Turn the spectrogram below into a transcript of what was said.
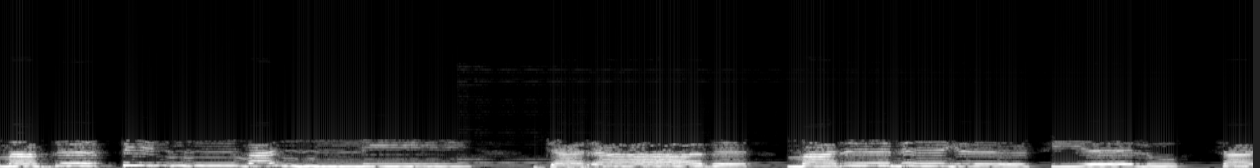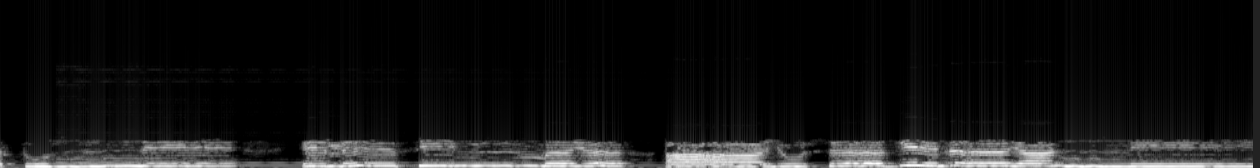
මග පින්වන්නේ ජරාව මරණය සියලු සතුන්නේ එලෙසින්මය ආයුෂගෙන යන්නේ.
